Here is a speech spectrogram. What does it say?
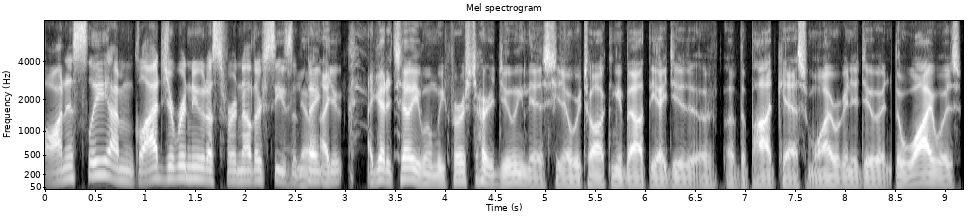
honestly, I'm glad you renewed us for another season. You know, Thank I, you. I got to tell you, when we first started doing this, you know, we're talking about the idea of, of the podcast and why we're going to do it. The why was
